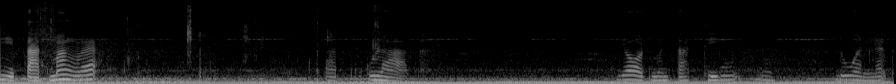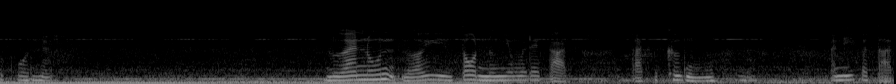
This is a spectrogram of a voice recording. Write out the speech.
นี่ตัดมั่งแล้ว ตัดกุหลาบ ยอดมันตัดทิ้ง ด้วนแล้วทุกคนเนี่ยเหลือนนู้นเหลืออีกต้นนึงยังไม่ได้ตัด ตัดไปครึ่ง อันนี้ก็ตัด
